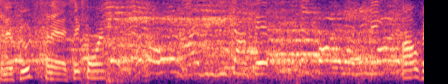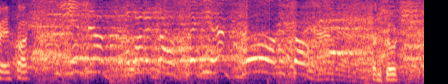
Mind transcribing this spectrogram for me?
Den er slut. Han er 6 foran. Ah, okay, godt. Så er den slut.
